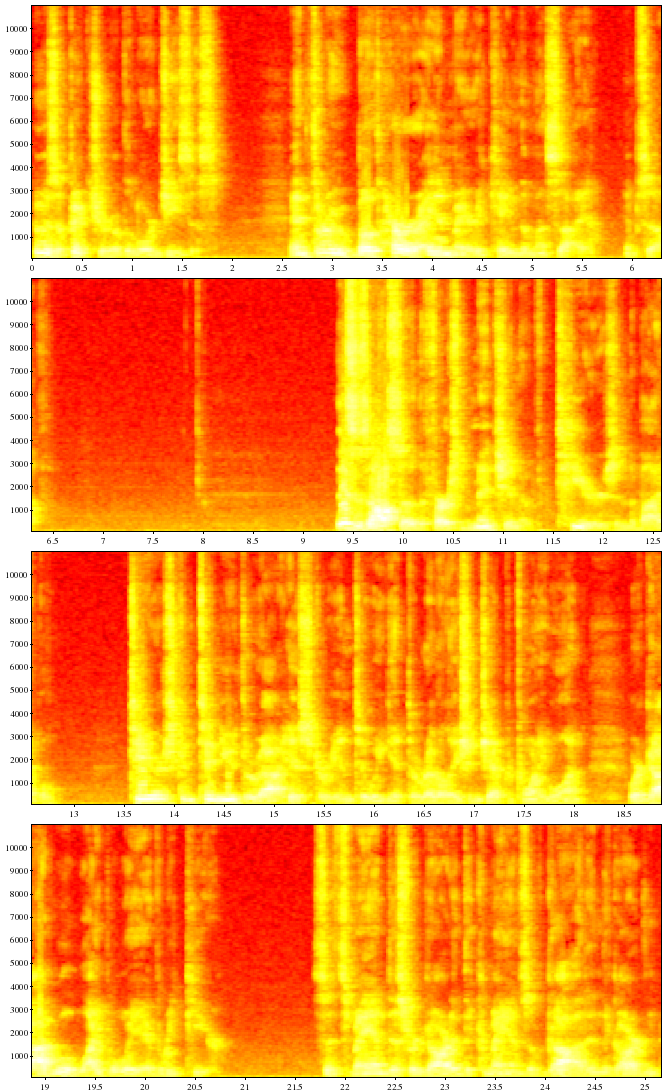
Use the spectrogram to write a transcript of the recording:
who is a picture of the Lord Jesus. And through both her and Mary came the Messiah himself. This is also the first mention of tears in the Bible. Tears continue throughout history until we get to Revelation chapter 21, where God will wipe away every tear. Since man disregarded the commands of God in the garden,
